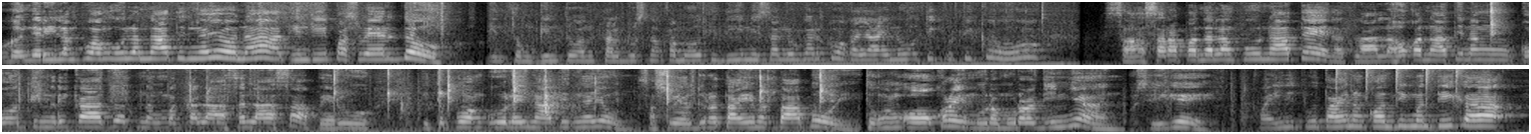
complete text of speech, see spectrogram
Ganiri lang po ang ulam natin ngayon ha, at hindi pa sweldo. Gintong-ginto ang talbos ng kamote din sa lugar ko, kaya inuutik-utik ko. oh. Sasarapan na lang po natin at lalahokan natin ng konting ricado at ng magkalasa-lasa. Pero ito po ang gulay natin ngayon. Sa sweldo na tayo magbaboy. Ito ang okra, eh, mura-mura din yan. O, Sige, painit po tayo ng konting mantika.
